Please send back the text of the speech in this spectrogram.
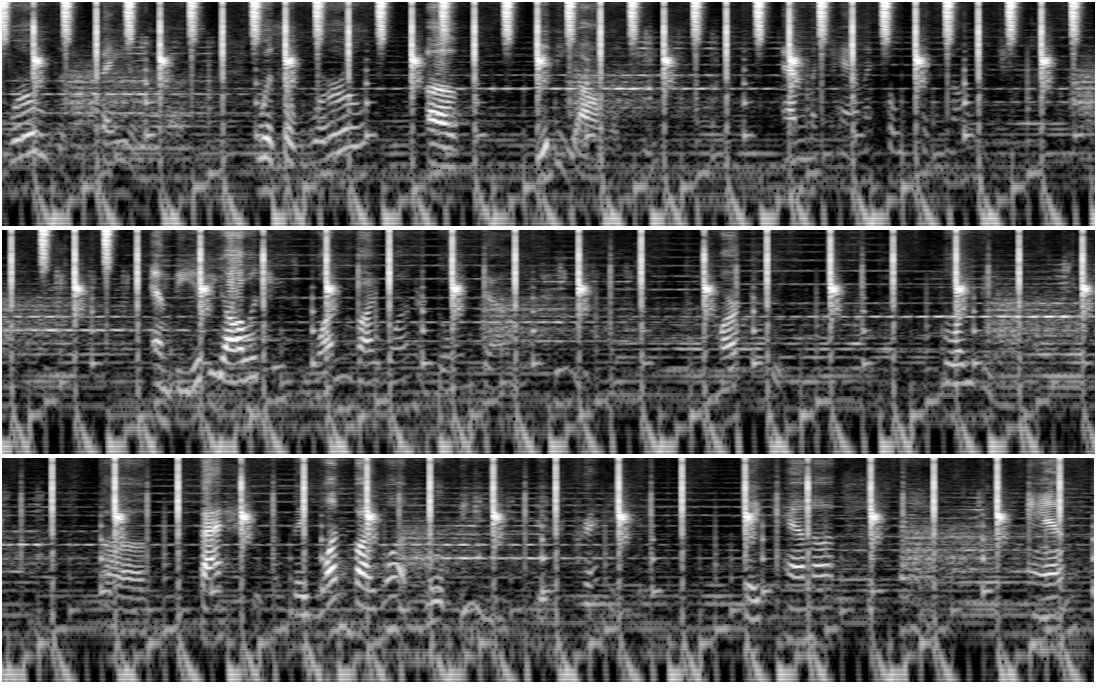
the world that failed us, was a world of ideology and mechanical technology. And the ideologies, one by one, are going down to Marxism, Freudian, uh, fascism. They one by one will be discredited. They cannot sustain. And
